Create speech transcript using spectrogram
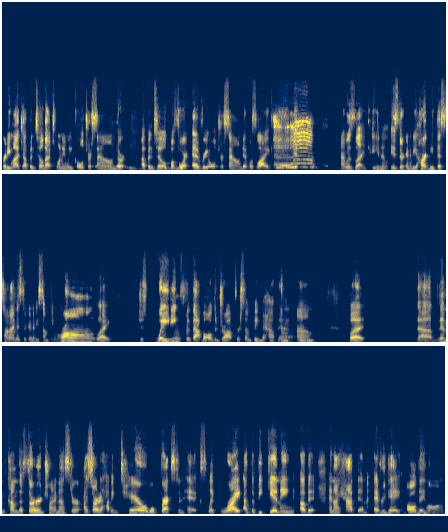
pretty much up until that 20 week ultrasound or up until before every ultrasound. It was like it, i was like you know is there going to be a heartbeat this time? Is there going to be something wrong? Like just waiting for that ball to drop for something to happen um, but uh, then come the third trimester i started having terrible braxton hicks like right at the beginning of it and i had them every day all day long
